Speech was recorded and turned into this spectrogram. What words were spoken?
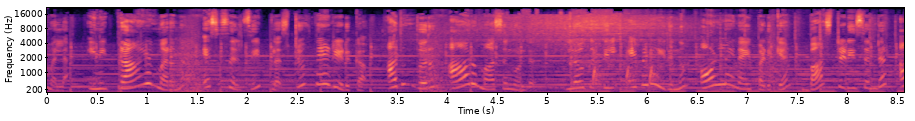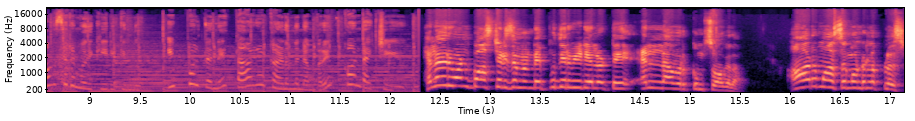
ഒരിക്കലുമല്ല ഇനി പ്രായം മറന്ന് S S L C plus two നേടിയെടുക്കാം. അതും വെറും ആറു മാസം കൊണ്ട്. ലോകത്തിൽ എവിടെ ഇരുന്നും ഓൺലൈനായി പഠിക്കാൻ ബാസ് സ്റ്റഡി സെന്റർ അവസരമൊരുക്കിയിരിക്കുന്നു. ഇപ്പോൾ തന്നെ താഴെ കാണുന്ന നമ്പറിൽ കോൺടാക്ട് ചെയ്യൂ. Hello everyone one Baas study സെന്ററിന്റെ പുതിയൊരു വീഡിയോയിലോട്ട് എല്ലാവർക്കും സ്വാഗതം. ആറ് മാസം കൊണ്ടുള്ള പ്ലസ്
